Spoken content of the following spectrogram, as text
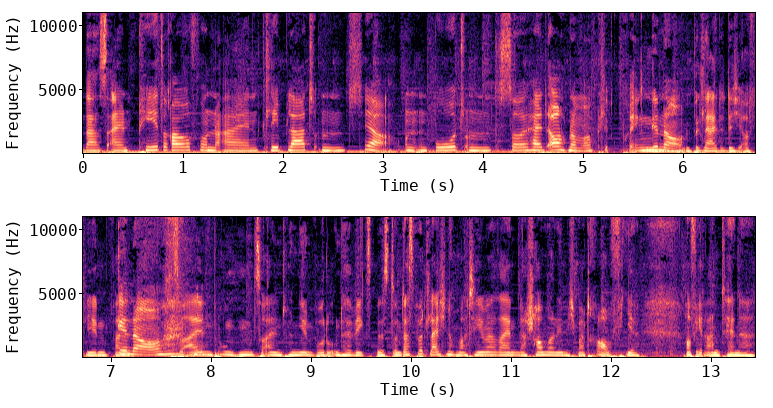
da ist ein P drauf und ein Kleeblatt und ja, und ein Boot und das soll halt auch nochmal Glück bringen, genau. Begleite dich auf jeden Fall Genau. zu allen Punkten, zu allen Turnieren, wo du unterwegs bist. Und das wird gleich nochmal Thema sein. Da schauen wir nämlich mal drauf hier auf ihrer Antenne.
